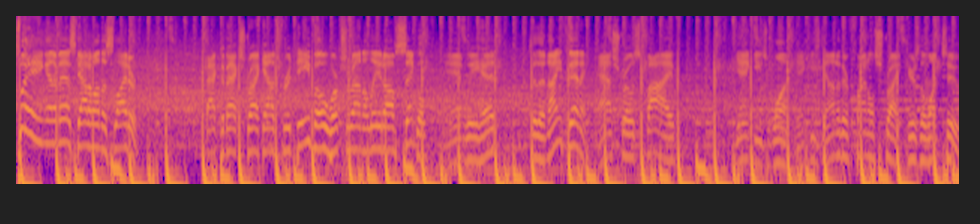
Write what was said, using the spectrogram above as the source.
swing and a miss. Got him on the slider. Back-to-back strikeouts for Devo. Works around the leadoff single. And we head to the ninth inning. Astros five, Yankees one. Yankees down to their final strike. Here's the one-two.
